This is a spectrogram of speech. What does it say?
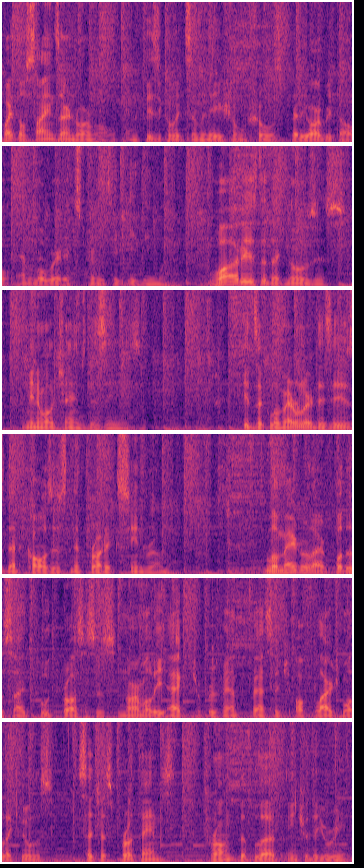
Vital signs are normal and physical examination shows periorbital and lower extremity edema. What is the diagnosis? Minimal change disease. It's a glomerular disease that causes nephrotic syndrome. Glomerular podocyte foot processes normally act to prevent passage of large molecules such as proteins, from the blood into the urine.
